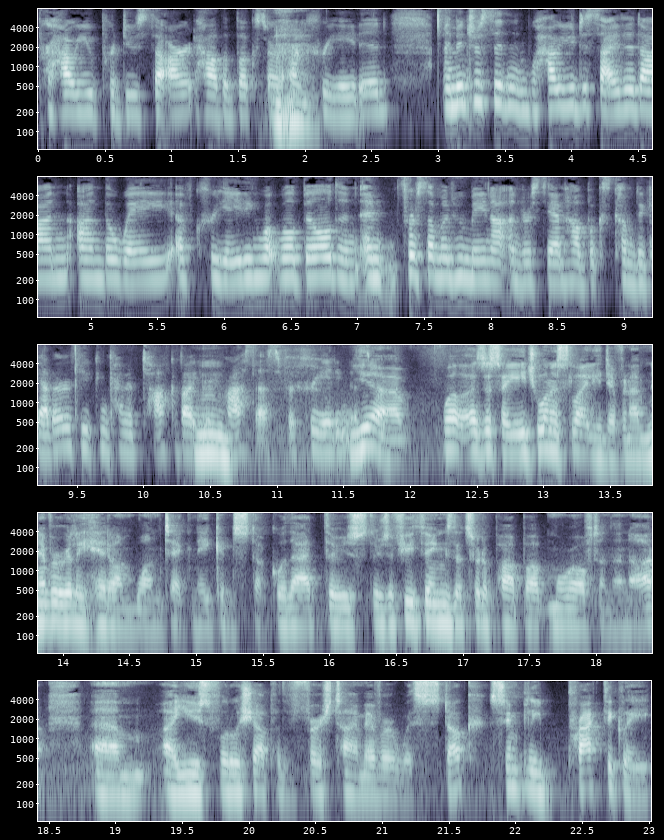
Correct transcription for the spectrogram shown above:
how you produce the art how the books are, mm -hmm. are, mm-hmm. created i'm interested in how you decided on on the way of creating what we'll build and, and for someone who may not understand how books come together if you can kind of talk about mm. your process for creating this yeah book. well as i say each one is slightly different i've never really hit on one technique and stuck with that there's there's a few things that sort of pop up more often than not um, i used photoshop for the first time ever with stuck simply practically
